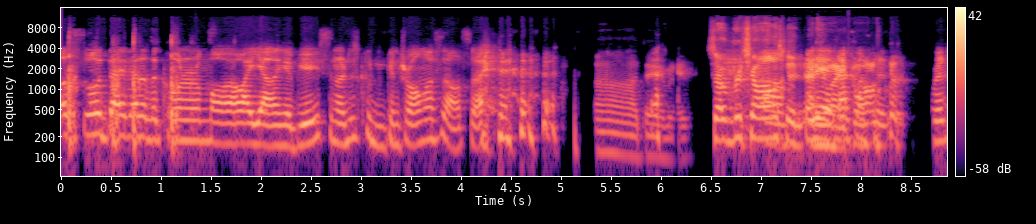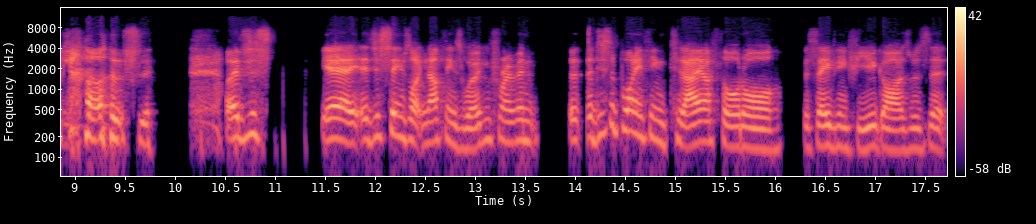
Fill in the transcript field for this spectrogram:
I, saw Dave out of the corner of my eye yelling abuse, and I just couldn't control myself. So Oh, damn it. So Richarlison, um, anyway, yeah, on. Richarlison. It just, yeah, it just seems like nothing's working for him. And the, the disappointing thing today, I thought, or this evening for you guys, was that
